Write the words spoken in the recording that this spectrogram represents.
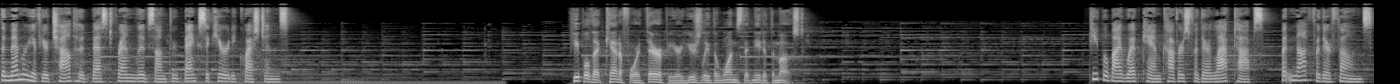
The memory of your childhood best friend lives on through bank security questions. People that can't afford therapy are usually the ones that need it the most. People buy webcam covers for their laptops, but not for their phones.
